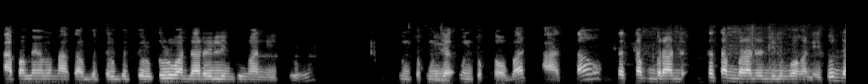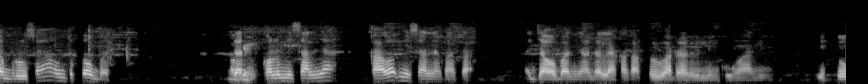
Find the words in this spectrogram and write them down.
apa memang kakak betul-betul keluar dari lingkungan itu untuk yeah. untuk tobat atau tetap berada tetap berada di lingkungan itu dan berusaha untuk tobat dan okay. kalau misalnya kalau misalnya kakak jawabannya adalah kakak keluar dari lingkungan itu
